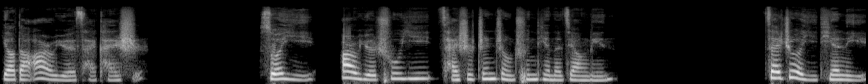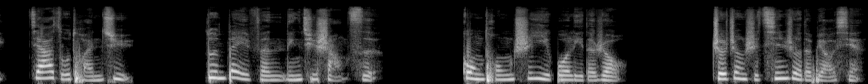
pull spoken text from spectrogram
要到二月才开始，所以二月初一才是真正春天的降临。在这一天里，家族团聚，论辈分领取赏赐，共同吃一锅里的肉，这正是亲热的表现。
